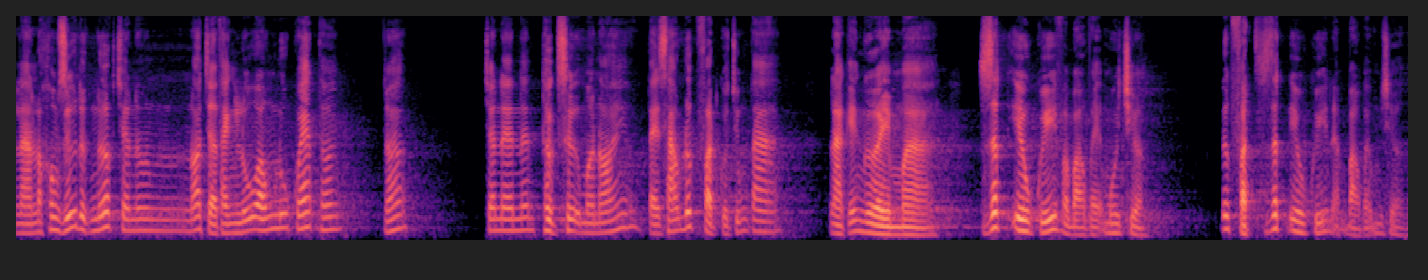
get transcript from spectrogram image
là nó không giữ được nước cho nên nó trở thành lũ ống lũ quét thôi. Đó. Cho nên thực sự mà nói tại sao đức phật của chúng ta là cái người mà rất yêu quý và bảo vệ môi trường? Đức phật rất yêu quý là bảo vệ môi trường.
